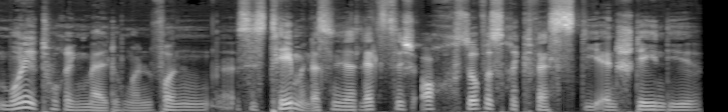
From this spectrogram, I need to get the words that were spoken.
Monitoring-Meldungen von Systemen. Das sind ja letztlich auch Service-Requests, die entstehen, die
